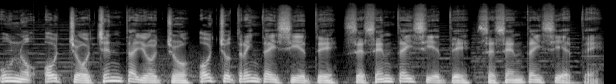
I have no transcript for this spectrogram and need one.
1888-837-6767.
